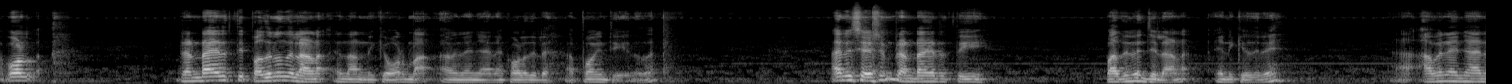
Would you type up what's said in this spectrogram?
അപ്പോൾ രണ്ടായിരത്തി പതിനൊന്നിലാണ് എന്നാണ് എനിക്ക് ഓർമ്മ. അവനെ ഞാൻ കോളേജിൽ അപ്പോയിന്റ് ചെയ്യുന്നത്. അതിനുശേഷം രണ്ടായിരത്തി പതിനഞ്ചിലാണ് എനിക്കെതിരെ അവനെ ഞാൻ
